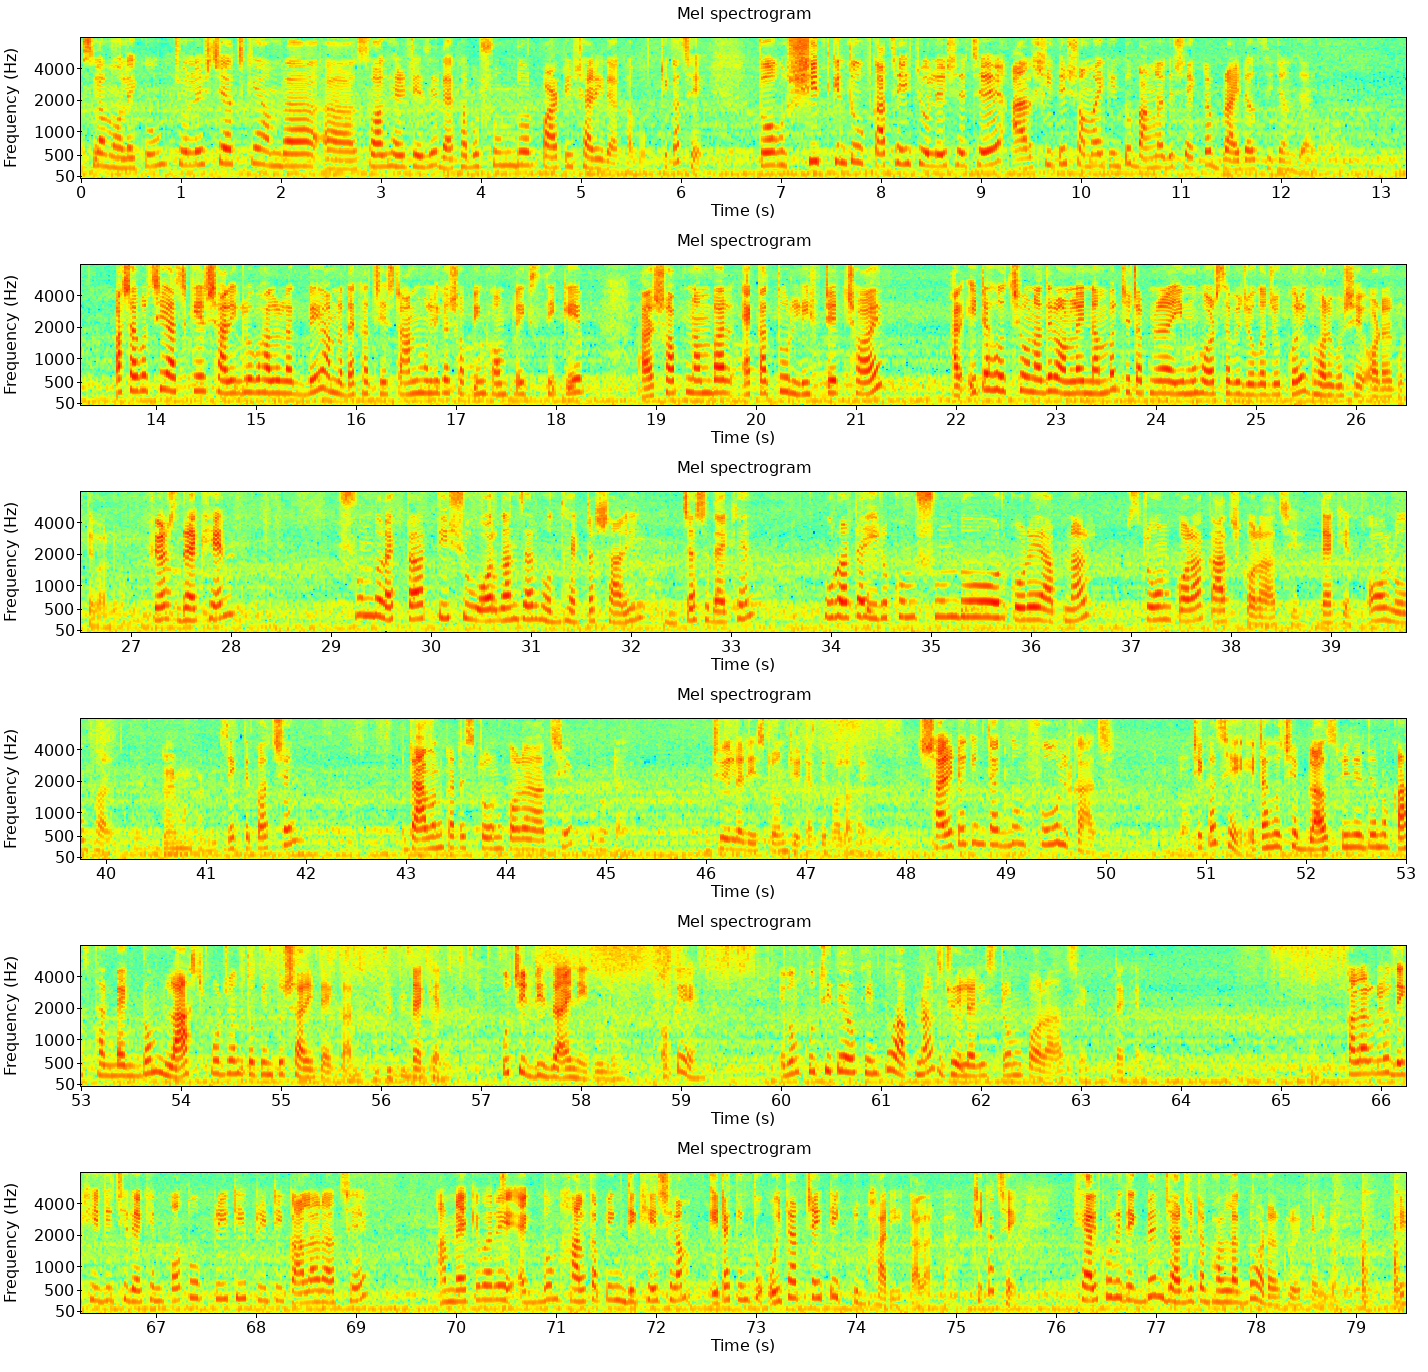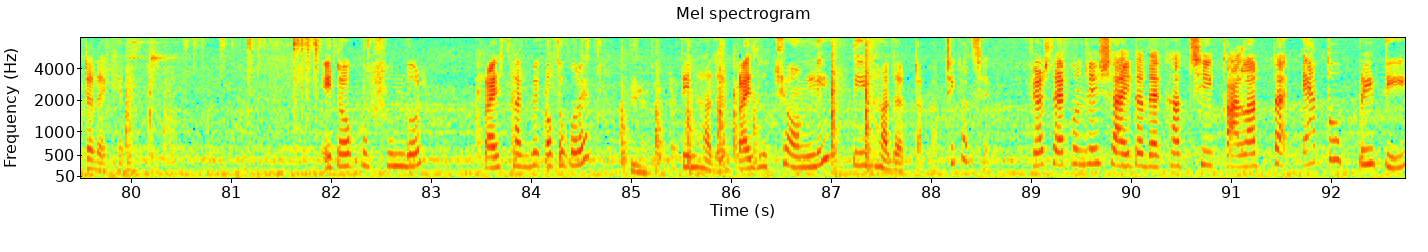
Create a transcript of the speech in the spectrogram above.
আসসালামু আলাইকুম। চলে এসেছি আজকে আমরা সোয়াগ হেরিটেজে দেখাবো, সুন্দর পার্টি শাড়ি দেখাবো, ঠিক আছে? তো শীত কিন্তু কাছেই চলে এসেছে, আর শীতের সময় কিন্তু বাংলাদেশে একটা ব্রাইডাল সিজন যায়। আশা করছি আজকের শাড়িগুলো ভালো লাগবে। আমরা দেখাচ্ছি স্টান মল্লিকা শপিং কমপ্লেক্স থেকে শপ নাম্বার একাত্তর লিফটের ছয়। আর এটা হচ্ছে ওনাদের অনলাইন নাম্বার যেটা আপনারা ইমো, হোয়াটসঅ্যাপে যোগাযোগ করে ঘরে বসে অর্ডার করতে পারবেন। ফার্স্ট দেখেন সুন্দর একটা টিস্যু অর্গানজার মধ্যে একটা শাড়ি। জাস্ট দেখেন পুরাটা এরকম সুন্দর করে আপনার স্টোন করা কাজ করা আছে। দেখেন অল ওভার ডায়মন্ড কাটিং দেখতে পাচ্ছেন? ডায়মন্ড কাটে স্টোন করা আছে পুরোটা। জুয়েলারি স্টোন যেটাকে বলা হয়। শাড়িটা কিন্তু একদম ফুল কাজ। ঠিক আছে? এটা হচ্ছে ব্লাউজ পিসের জন্য কাজ থাকবে একদম লাস্ট পর্যন্ত কিন্তু শাড়িটায় কাজ। দেখেন কুচির ডিজাইন এগুলো। ওকে? এবং কুচিতেও কিন্তু আপনার জুয়েলারি স্টোন করা আছে, দেখেন। কালারগুলো দেখিয়ে দিচ্ছি, দেখেন কত প্রিটি প্রিটি কালার আছে। আমরা একেবারে একদম হালকা পিঙ্ক দেখিয়েছিলাম, এটা কিন্তু ওইটার চাইতে একটু ভারী কালারটা ঠিক আছে? খেয়াল করে দেখবেন, যার যেটা ভালো লাগবে অর্ডার করে ফেলবেন। এটা দেখেন। এটাও খুব সুন্দর। প্রাইস থাকবে কত করে? তিন হাজার প্রাইস হচ্ছে অনলি তিন হাজার টাকা ঠিক আছে? ফেয়ার্স এখন যে শাড়িটা দেখাচ্ছি কালারটা এত প্রিটি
